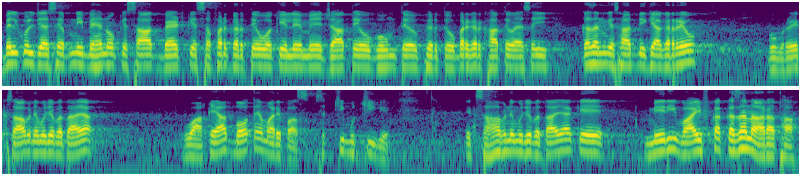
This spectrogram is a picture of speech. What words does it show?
बिल्कुल जैसे अपनी बहनों के साथ बैठ के सफ़र करते हो, अकेले में जाते हो, घूमते हो, फिरते हो, बर्गर खाते हो, ऐसे ही कज़न के साथ भी क्या कर रहे हो? घूम रहे हो एक साहब ने मुझे बताया वाक़ात बहुत हैं हमारे पास, सच्ची मुच्ची के। एक साहब ने मुझे बताया कि मेरी वाइफ का कज़न आ रहा था।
